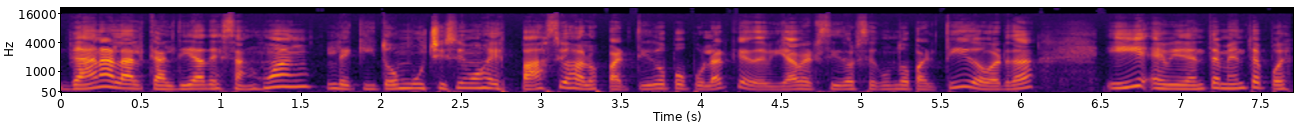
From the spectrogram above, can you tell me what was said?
gana la alcaldía de San Juan, le quitó muchísimos espacios a los partidos popular, que debía haber sido el segundo partido, ¿verdad? Y evidentemente pues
